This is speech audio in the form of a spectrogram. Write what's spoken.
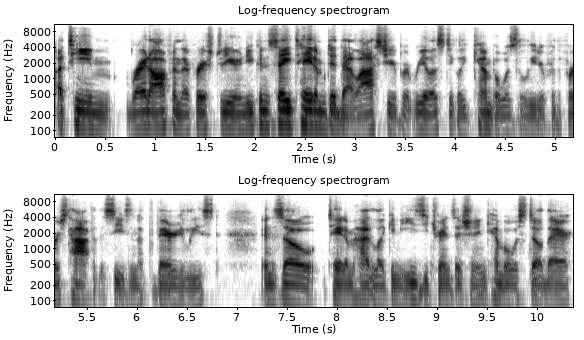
a team right off in their first year. And you can say Tatum did that last year, but realistically Kemba was the leader for the first half of the season at the very least. And so Tatum had like an easy transition and Kemba was still there.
